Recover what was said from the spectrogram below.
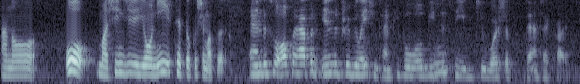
あのを、まあ、信じるように説得します。And this will also happen in the tribulation time. People will be deceived to worship the Antichrist.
